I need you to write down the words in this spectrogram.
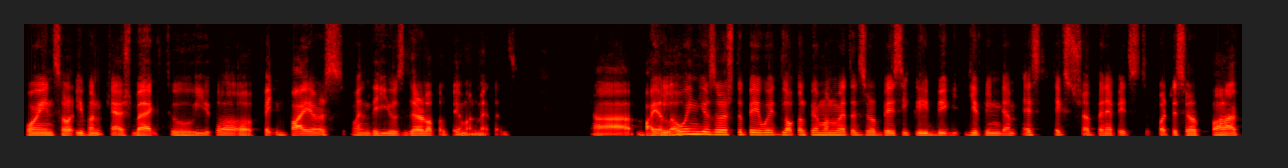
points or even cash back to buyers when they use their local payment methods. Uh, by allowing users to pay with local payment methods, you're basically giving them extra benefits to purchase your product,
